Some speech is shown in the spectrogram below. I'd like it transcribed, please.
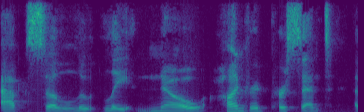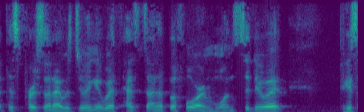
absolutely know 100% that this person that I was doing it with has done it before and wants to do it. Because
